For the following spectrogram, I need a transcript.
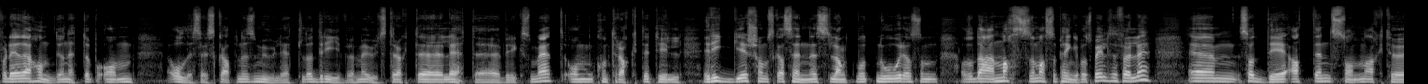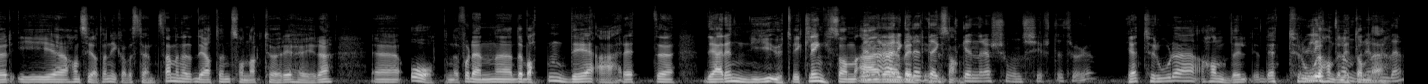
For det, handler jo nettopp om oljeselskapenes mulighet til å drive med utstrakt eh, letevirksomhet, om kontrakter til rigger som skal sendes langt mot nord. Som, altså det er masse masse penger på spill, selvfølgelig. Um, så det at en sånn aktør i Han sier at han ikke har bestemt seg, men det at en sånn aktør i Høyre uh, åpner for den uh, debatten, det er, et, uh, det er, en ny utvikling som er, veldig interessant. Men er ikke dette et generasjonsskifte, tror du? Jeg tror det handler, tror litt det handler litt om det. Om det.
